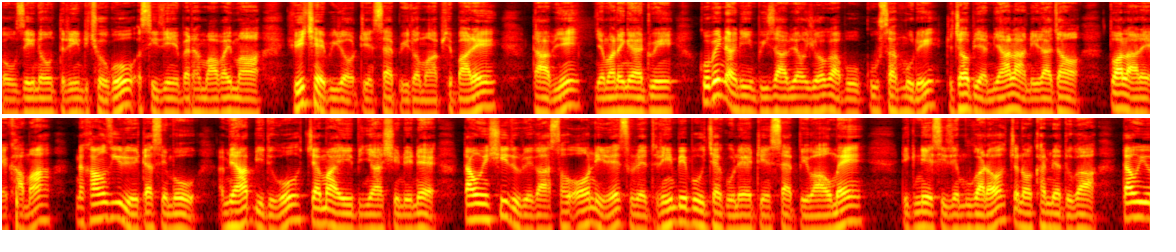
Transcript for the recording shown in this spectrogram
ကုန်စည်နှုန်းသတင်းတချို့ကိုအစီအစဉ်ပထမပိုင်းမှာရွေးချယ်ပြီးတော့တင်ဆက်ပြီးတော့မှာဖြစ်ပါတယ်ဒါအပြင်မြန်မာနိုင်ငံအတွင်း COVID-19 ဗီဇပြောင်းရောဂါပိုးကူးစက်မှုတွေတကြော့ပြန်များလာနေတာကြောင့်တွာလာတဲ့အခါမှာနှာခေါင်းစည်းတွေတက်ဆင်ဖို့အများပြည်သူကိုကျန်းမာရေးပညာရှင်တွေနဲ့တာဝန်ရှိသူတွေကစောင့်ဩနေတယ်ဆိုတဲ့သတင်းပေးပို့ချက်ကိုလည်းတင်ဆက်ပေးပါဦးမယ်။ဒီကနေ့အစီအစဉ်မူကတော့ကျွန်တော်ခက်မြတ်သူကတောင်ယူ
